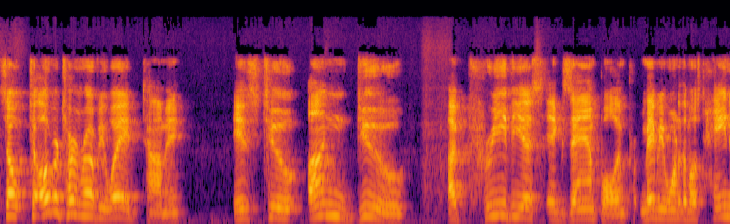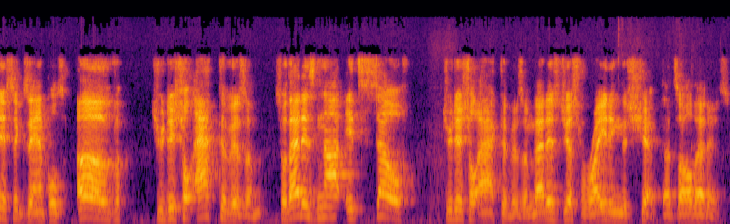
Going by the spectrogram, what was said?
So to overturn Roe v. Wade, Tommy, is to undo a previous example and maybe one of the most heinous examples of judicial activism. So that is not itself judicial activism. That is just righting the ship. That's all that is.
